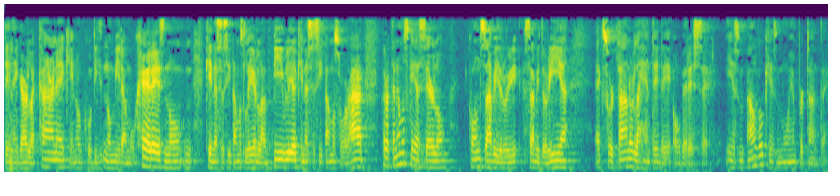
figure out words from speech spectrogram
de negar la carne, que no, no mira mujeres, que necesitamos leer la Biblia, que necesitamos orar, pero tenemos que hacerlo con sabiduría, sabiduría exhortando a la gente de obedecer. Y es algo que es muy importante.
